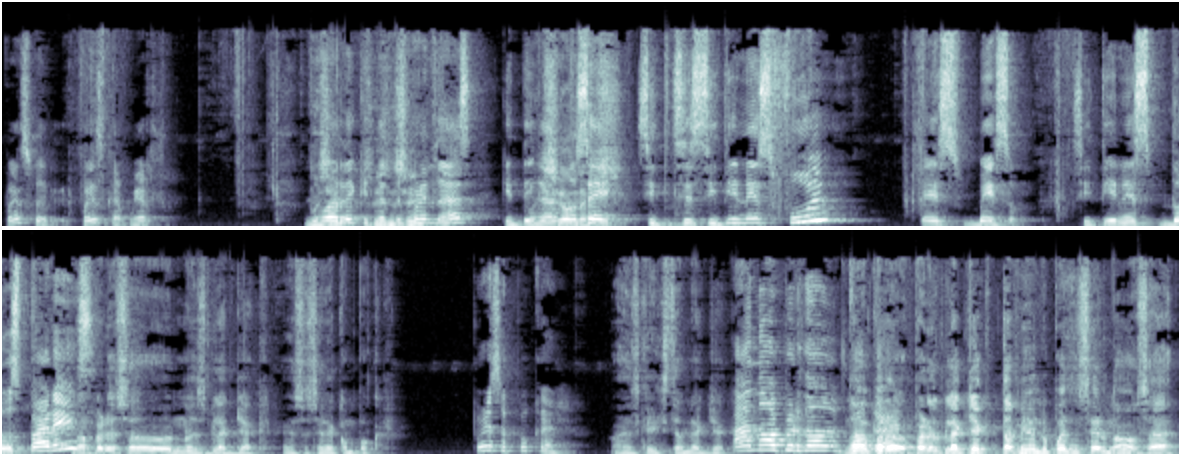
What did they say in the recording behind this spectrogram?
Puedes, puedes cambiarlo. En Pues lugar sí, de sí, quitarte sí, sí. prendas, que tengas, no sé, si, si, si tienes full, es beso. Si tienes dos pares, No, pero eso no es blackjack, eso sería con póker. por eso póker. Ah, es que está blackjack. Ah, no, perdón. No, pero, pero el blackjack también lo puedes hacer, ¿no? O sea,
